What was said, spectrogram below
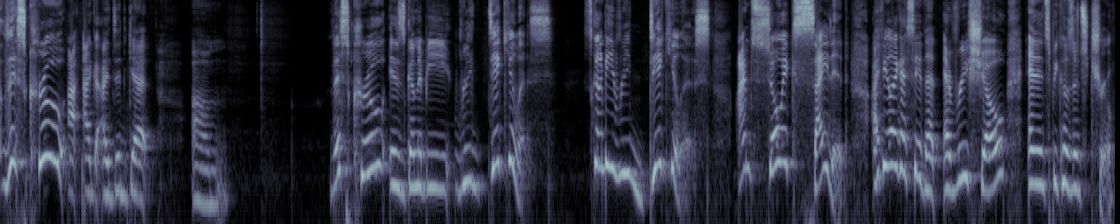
this crew I, I, I did get um this crew is going to be ridiculous. It's going to be ridiculous. I'm so excited. I feel like I say that every show and it's because it's true.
